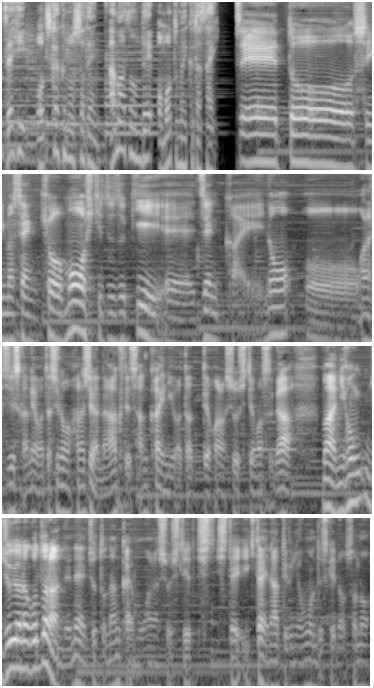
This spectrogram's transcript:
ぜひお近くの書店 Amazon でお求めください。えーっとすいません。今日も引き続き、えー前回のお話ですかね。私の話が長くて3回にわたってお話をしてますがまあ日本重要なことなんでねちょっと何回もお話をしてしていきたいなというふうに思うんですけどその、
